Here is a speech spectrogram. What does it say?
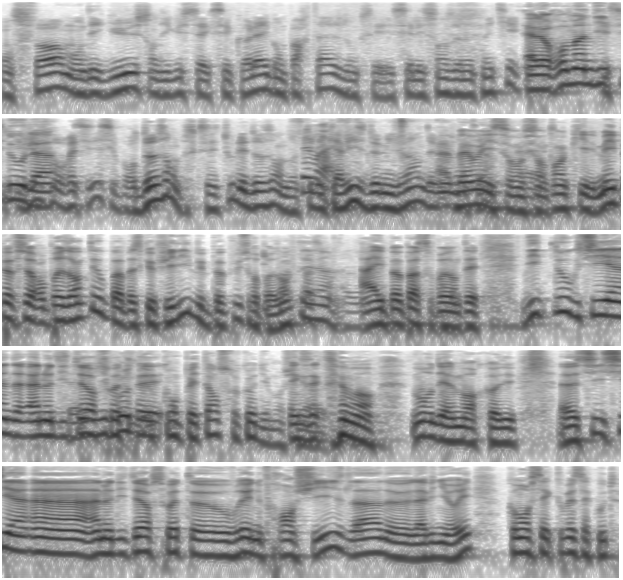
on se forme, on déguste, on déguste avec ses collègues, on partage, donc c'est c'est l'essence de notre métier. Alors, Romain, dites-nous, là. pour préciser, c'est pour deux ans, parce que c'est tous les deux ans. Donc C'est les vrai. cavistes 2020, Ah 2021. bah oui, ils sont, tranquilles. Mais ils peuvent se représenter ou pas? Parce que Philippe, il peut plus se représenter. se hein. représenter. Ah, il peut pas se représenter. Dites-nous si un, un C'est un auditeur niveau de souhaiterait... compétence reconnue, mon cher. Exactement, mondialement reconnu. Euh, si si un, un- un auditeur souhaite euh, ouvrir une franchise là de la vignerie, comment c'est combien ça coûte?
